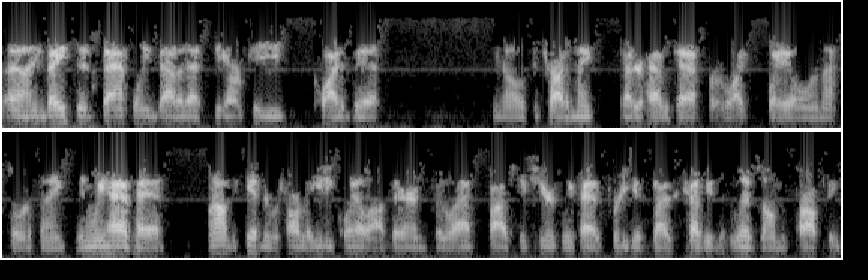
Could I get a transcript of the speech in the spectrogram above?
uh, invasive saplings out of that CRP quite a bit, you know, to try to make better habitat for like quail and that sort of thing. And we have had, when I was a kid, there was hardly any quail out there, and for the last five, six years, we've had a pretty good sized covey that lives on the property.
